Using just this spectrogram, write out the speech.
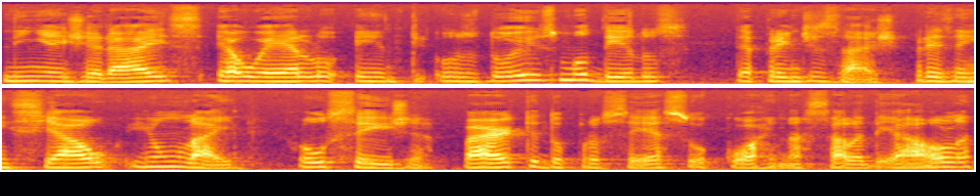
linhas gerais, é o elo entre os dois modelos de aprendizagem, presencial e online. Ou seja, parte do processo ocorre na sala de aula,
